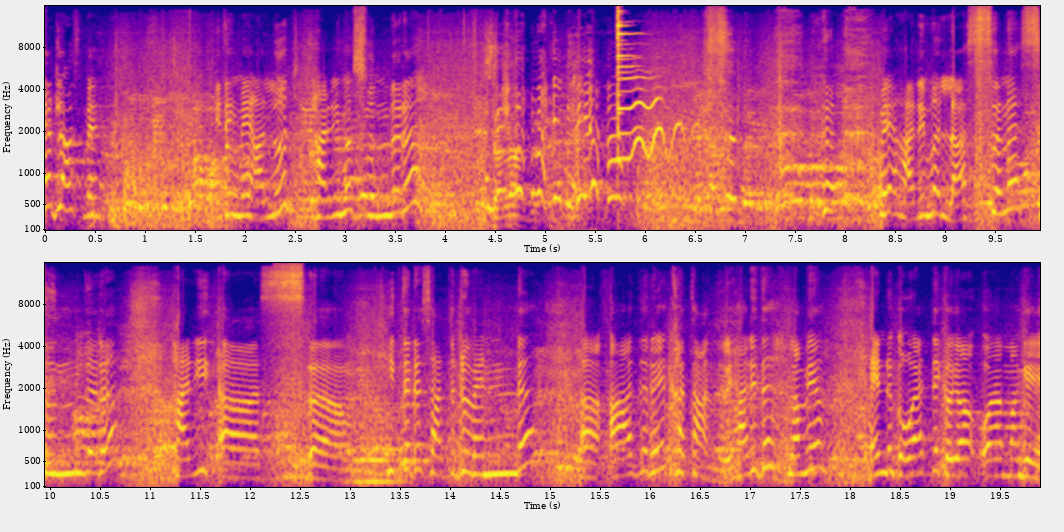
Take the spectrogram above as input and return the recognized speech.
get lost man. ඉතින් මේ අලුත් හරිම සුන්දර මේ හරිම ලස්සන සුන්දර හරි හිතට සතුටු වෙන්න ආදරේ කතාන්දරේ හරිද ළමයා? එන්න ගෝඇත් එක. ඔයා මගේ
